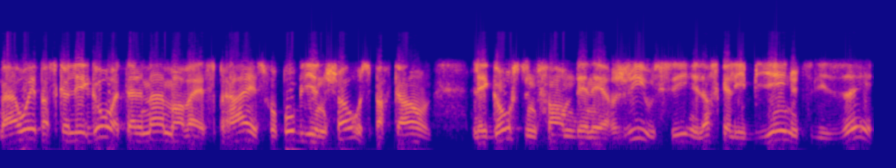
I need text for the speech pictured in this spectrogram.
Ben oui, parce que l'ego a tellement mauvaise presse. Faut pas oublier une chose, par contre. L'ego, c'est une forme d'énergie aussi. Et lorsqu'elle est bien utilisée,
